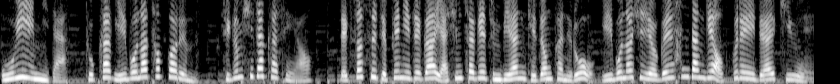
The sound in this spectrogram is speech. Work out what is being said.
5위입니다. 독학 일본어 첫걸음 지금 시작하세요. 넥서스 재패니즈가 야심차게 준비한 개정판으로 일본어 실력을 한 단계 업그레이드할 기회.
